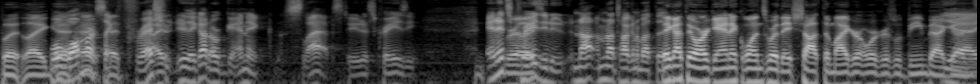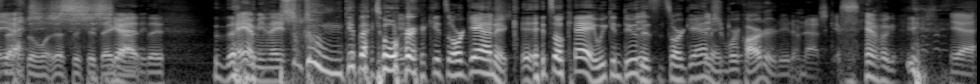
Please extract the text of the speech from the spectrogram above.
but like Well, uh, Walmart's uh, like uh, fresh, I- dude. They got organic slaps, dude. It's crazy, and it's Really? crazy, dude. Not, I'm not talking about the. they got the organic ones where they shot the migrant workers with beanbag Yeah, guns. yeah. That's the that's the shit they Yeah, got. They- Hey, I mean, they- get back to work. It's organic. It's okay. We can do this. It's organic. they should work harder, dude. I'm not just kidding. yeah.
